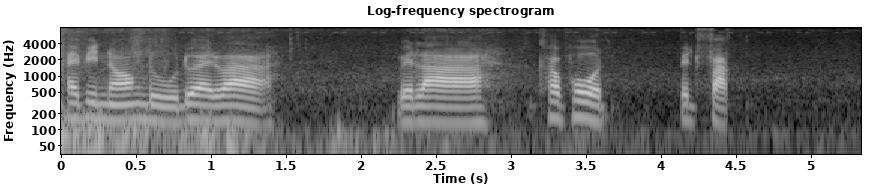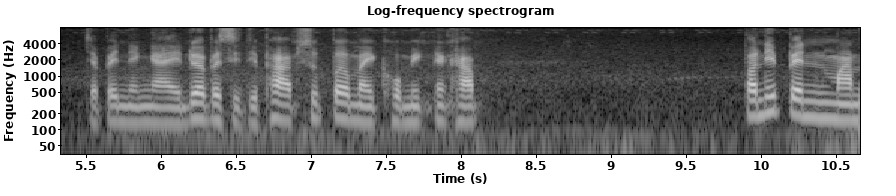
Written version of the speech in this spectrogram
ให้พี่น้องดูด้วยว่าเวลาข้าวโพดเป็นฝัก จะเป็นยังไงด้วยประสิทธิภาพซูเปอร์ไมโครมิกนะครับ ตอนนี้เป็นมัน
